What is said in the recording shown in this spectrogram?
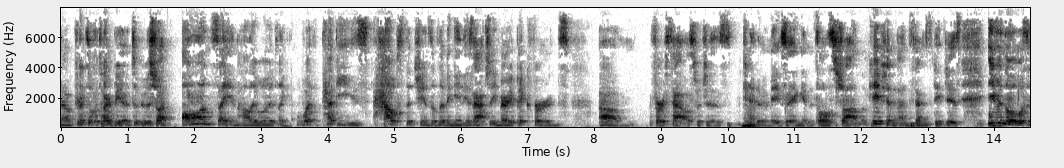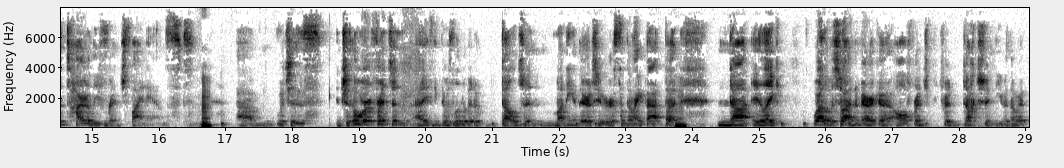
know. Principal photography. It was shot on site in Hollywood. Like what Peppy's house that she ends up living in is actually Mary Pickford's um, first house, which is kind of amazing, and it's all shot on location and on sound stages, even though it was entirely French financed, Hmm. um, which is interesting. Or French, and I think there was a little bit of Belgian money in there too, or something like that, but not eh, like. While it was shot in America, all French production, even though it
